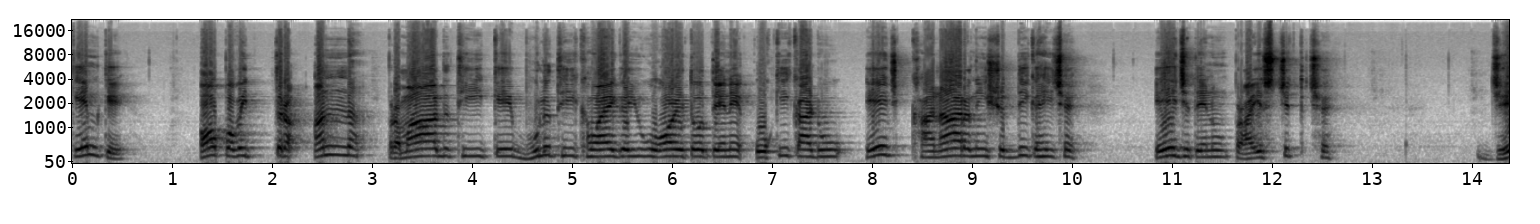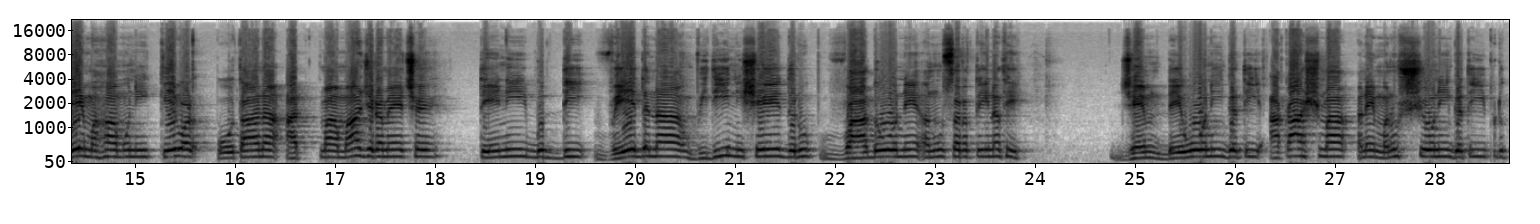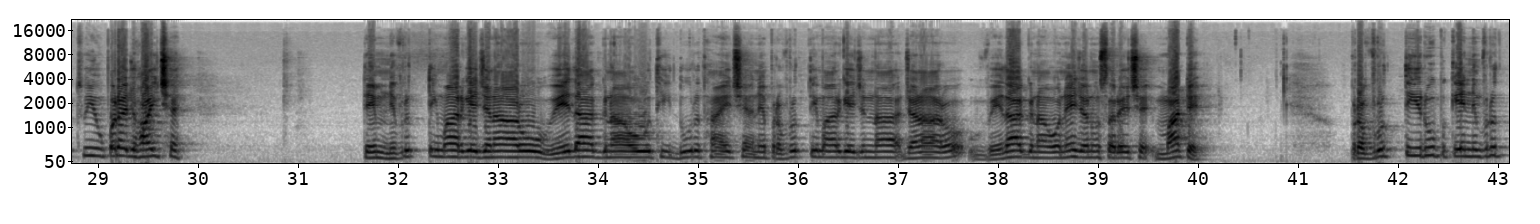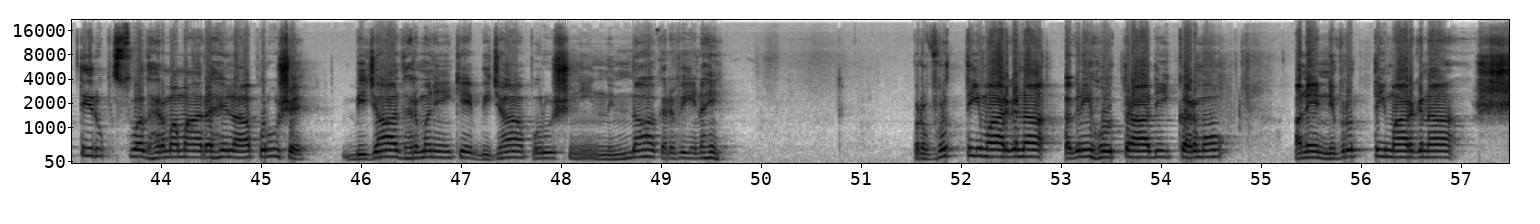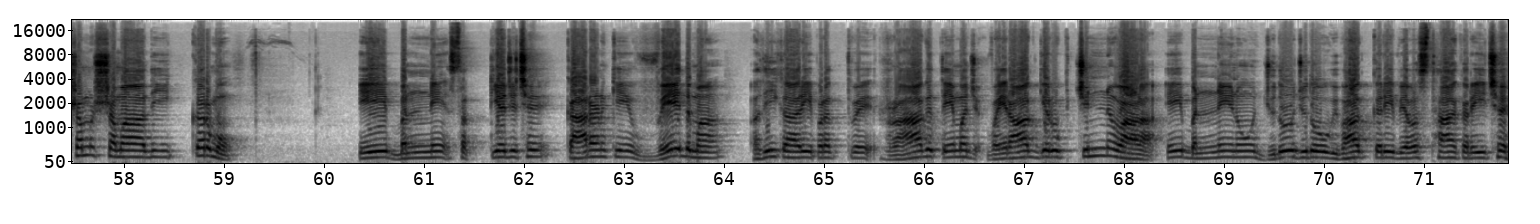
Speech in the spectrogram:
કેમ કે અપવિત્ર અન્ન પ્રમાદથી કે ભૂલથી ખવાઈ ગયું હોય તો તેને ઓકી કાઢવું એ જ ખાનારની શુદ્ધિ કહી છે. એ જ તેનું પ્રાયશ્ચિત છે. જે મહામુનિ કેવળ પોતાના આત્મામાં જ રમે છે, તેની બુદ્ધિ વેદના વિધિ નિષેધરૂપ વાદોને અનુસરતી નથી. જેમ દેવોની ગતિ આકાશમાં અને મનુષ્યોની ગતિ પૃથ્વી ઉપર જ હોય છે, તેમ નિવૃત્તિ માર્ગે જનારો વેદાજ્ઞાઓથી દૂર થાય છે અને પ્રવૃત્તિ માર્ગે જનારો વેદાજ્ઞાઓને જ અનુસરે છે. માટે પ્રવૃત્તિરૂપ કે નિવૃત્તિરૂપ સ્વધર્મમાં રહેલા પુરુષે બીજા ધર્મની કે બીજા પુરુષની નિંદા કરવી નહીં. પ્રવૃત્તિ માર્ગના અગ્નિહોત્રાદિ કર્મો અને નિવૃત્તિ માર્ગના શમશમાદિ કર્મો એ બંને સત્ય જ છે કારણ કે વેદમાં અધિકારી પરત્વે રાગ તેમજ વૈરાગ્યરૂપ ચિહ્નવાળા એ બંનેનો જુદો જુદો વિભાગ કરી વ્યવસ્થા કરી છે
